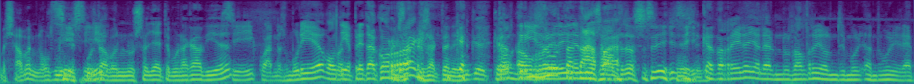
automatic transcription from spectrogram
Baixaven, no? Els Sí, miners sí. portaven un ocellet amb una gàbia. Sí, quan es moria vol dir apreta a córrer, Exactament, que- que el al griso darrere hi anem t'atapa. nosaltres. Sí, sí, Sí, sí, sí. que darrere hi anem nosaltres i ens, ens morirem.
